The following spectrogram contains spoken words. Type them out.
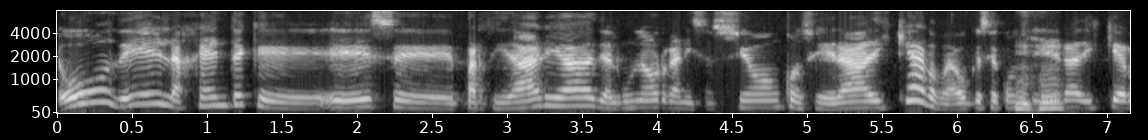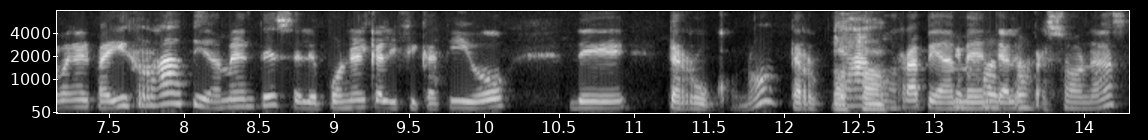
o de la gente que es eh, partidaria de alguna organización considerada de izquierda o que se considera de izquierda en el país, rápidamente se le pone el calificativo de terruco, ¿no? Terruqueamos rápidamente a las personas.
